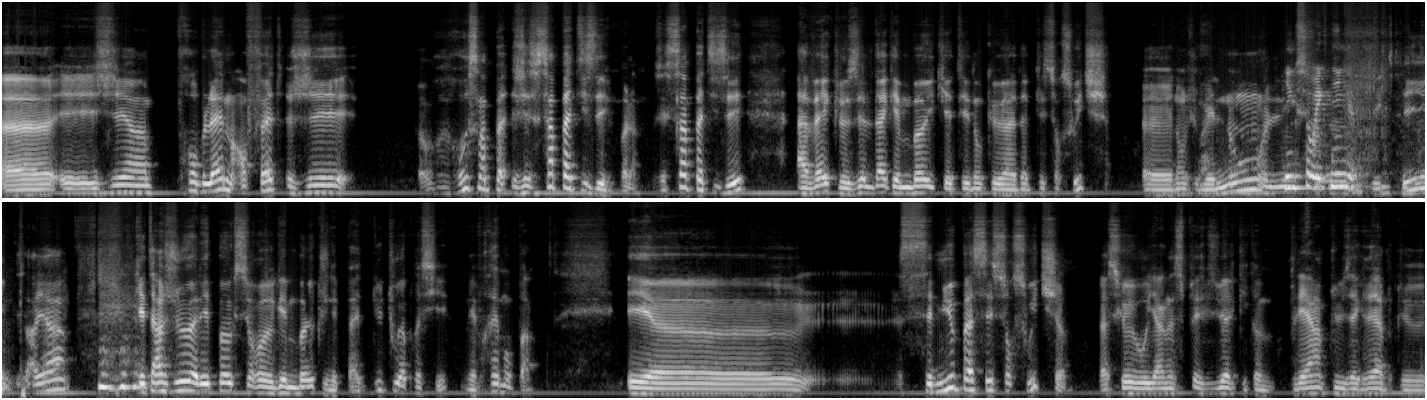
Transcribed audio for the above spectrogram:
et j'ai un problème, en fait, j'ai j'ai sympathisé, voilà, j'ai sympathisé avec le Zelda Game Boy qui a été donc euh, adapté sur Switch. Euh, donc je vais le nom. Link's Awakening. qui est un jeu à l'époque sur euh, Game Boy que je n'ai pas du tout apprécié, mais vraiment pas. Et c'est mieux passé sur Switch parce qu'il y a un aspect visuel qui est comme bien plus agréable que.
